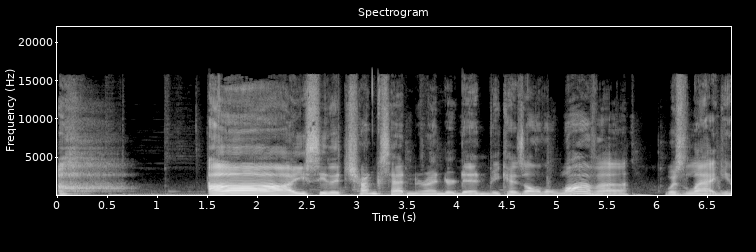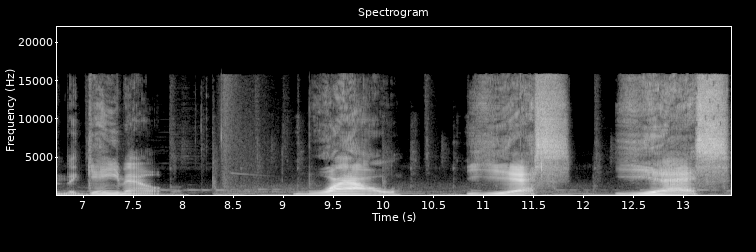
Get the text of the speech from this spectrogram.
ah, you see the chunks hadn't rendered in because all the lava was lagging the game out. Wow. Yes. Yes.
